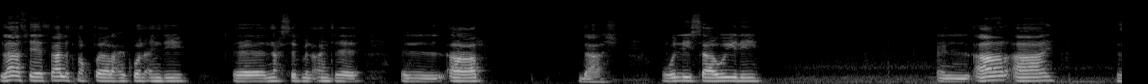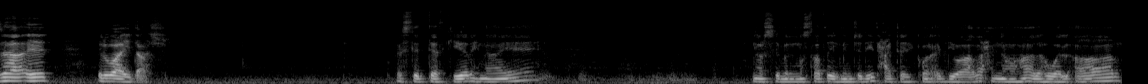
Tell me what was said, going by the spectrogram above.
ثلاثة ثالث نقطة راح يكون عندي آه، نحسب من عندها ال R dash واللي يساوي لي ال R i زائد ال y dash بس للتذكير هنا نرسم المستطيل من جديد حتى يكون عندي واضح إنه هذا هو ال R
